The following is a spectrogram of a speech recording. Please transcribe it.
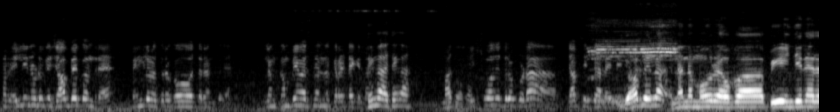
ಸರ್ ಎಲ್ಲಿ ನೋಡೋಕೆ ಜಾಬ್ ಬೇಕು ಅಂದ್ರೆ ಬೆಂಗಳೂರು ಹತ್ರ ಗೋವಾ ಹತ್ರ ಅಂತಾರೆ. ಇಲ್ಲೊಂದು ಕಂಪನಿ ವ್ಯವಸ್ಥೆ ಅನ್ನೋದು ಕರೆಕ್ಟ್ ಆಗಿಲ್ಲ. ತಿಂಗ ತಿಂಗ. ಮಾತು ಇಷ್ಟು ಓದಿದ್ರು ಕೂಡ ಜಾಬ್ ಸಿಗ್ತಾ ಇಲ್ಲಿ ಜಾಬ್ ಇಲ್ಲ. ನನ್ನ ಮೂರು ಒಬ್ಬ ಬಿ ಇಂಜಿನಿಯರ್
